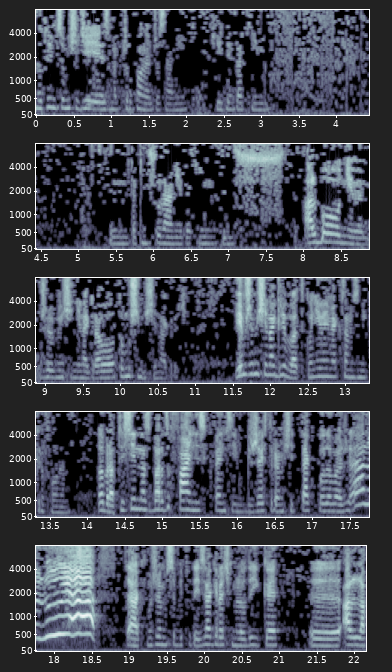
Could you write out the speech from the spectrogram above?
no tym, co mi się dzieje z mikrofonem czasami, czyli tym takim tym takim szuranie, takim tym albo nie wiem, żeby mi się nie nagrało, to musi mi się nagrać. Wiem, że mi się nagrywa, tylko nie wiem jak tam z mikrofonem. Dobra, to jest jedna z bardzo fajnych sekwencji w grze, która mi się tak podoba, że Alleluja! Tak, możemy sobie tutaj zagrać melodyjkę yy, alla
